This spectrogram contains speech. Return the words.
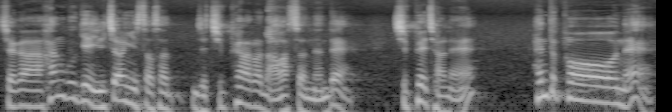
제가 한국에 일정이 있어서 이제 집회하러 나왔었는데 집회 전에 핸드폰에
